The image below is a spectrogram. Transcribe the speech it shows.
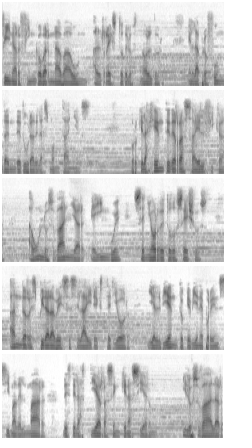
Finarfin gobernaba aún al resto de los Noldor en la profunda hendedura de las montañas, porque la gente de raza élfica aun los Vanyar e Ingwe, señor de todos ellos, han de respirar a veces el aire exterior y el viento que viene por encima del mar desde las tierras en que nacieron. Y los Valar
